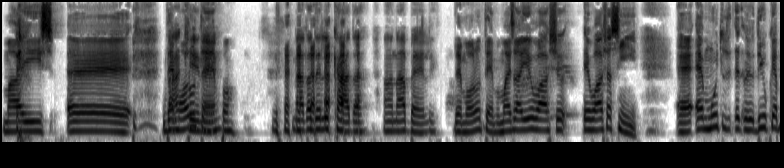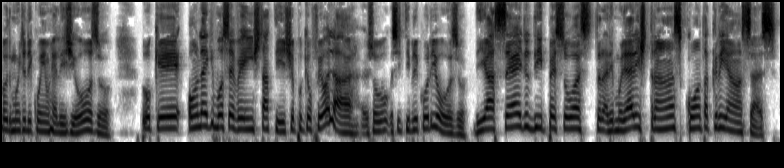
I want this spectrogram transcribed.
Mas é, demora aqui, um né? tempo. Nada delicada, Annabelle. Demora um tempo, mas aí eu acho, eu acho assim, é, é muito, eu digo que é muito de cunho religioso, porque onde é que você vê em estatística? Porque eu fui olhar, eu sou esse tipo de curioso, de assédio de pessoas, de mulheres trans contra crianças.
